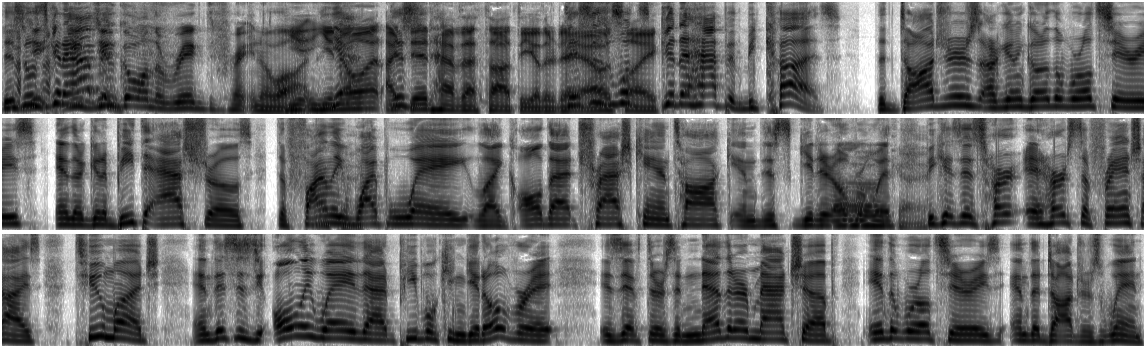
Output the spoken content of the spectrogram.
This is what's going to happen. you do go on the rigged train a lot. you Yeah, know what? I this- did have that thought the other day. this I is was what's like, going to happen because the Dodgers are going to go to the World Series and they're going to beat the Astros to finally wipe away like all that trash can talk and just get it over with Okay. because it's hurt it hurts the franchise too much and this is the only way that people can get over it is if there's another matchup in the World Series and the Dodgers win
